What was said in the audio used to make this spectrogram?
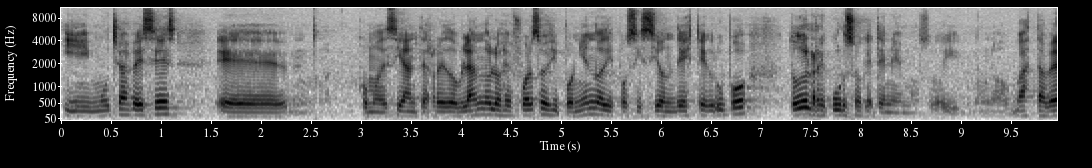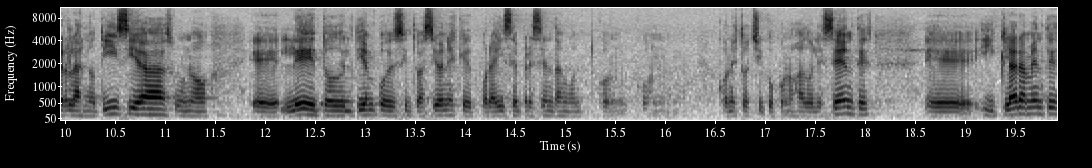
y muchas veces, eh, como decía antes, redoblando los esfuerzos y poniendo a disposición de este grupo todo el recurso que tenemos. Hoy uno basta ver las noticias, uno eh, lee todo el tiempo de situaciones que por ahí se presentan con, estos chicos, con los adolescentes, y claramente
